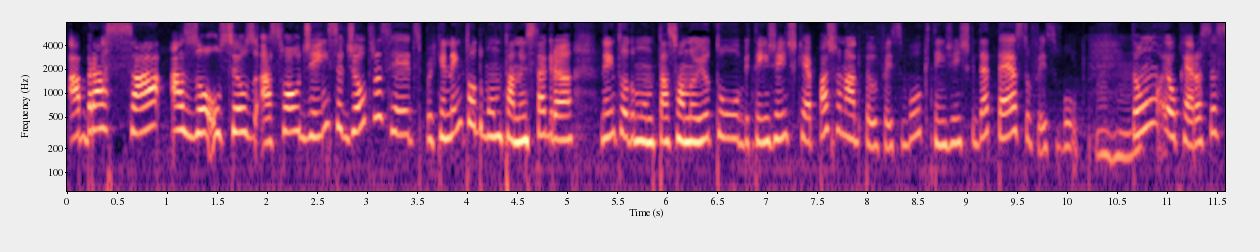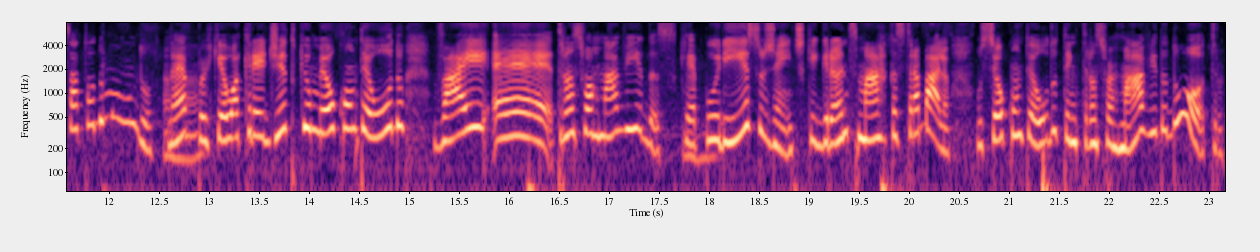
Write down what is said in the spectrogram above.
abraçar as, os seus, a sua audiência de outras redes, porque nem todo mundo tá no Instagram, nem todo mundo tá só no YouTube, tem gente que é apaixonado pelo Facebook, tem gente que detesta o Facebook. Então eu quero acessar todo mundo, né? Aham. Porque eu acredito que o meu conteúdo vai é, transformar vidas, que é por isso, gente, que grandes marcas trabalham. O seu conteúdo tem que transformar a vida do outro.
